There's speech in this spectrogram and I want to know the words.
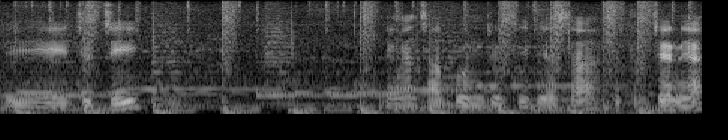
Dicuci dengan sabun cuci biasa deterjen ya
